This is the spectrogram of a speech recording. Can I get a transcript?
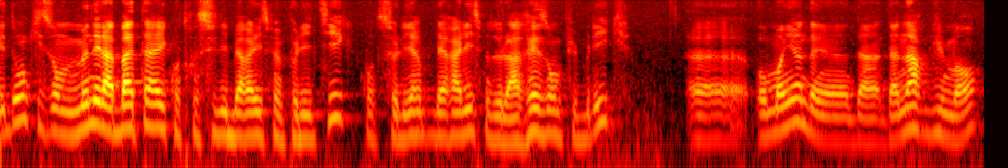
Et donc, ils ont mené la bataille contre ce libéralisme politique, contre ce libéralisme de la raison publique, euh, au moyen d'un argument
